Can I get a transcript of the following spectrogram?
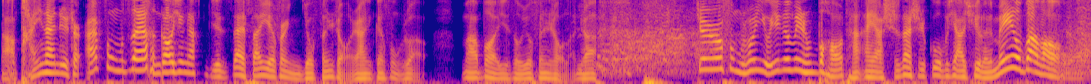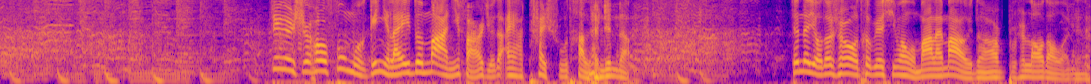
啊，谈一谈这事儿，哎，父母自然很高兴啊。就在三月份你就分手，然后你跟父母说，妈，不好意思，我就分手了，你知道？这时候父母说有一个为什么不好好谈？哎呀，实在是过不下去了，没有办法。这个时候，父母给你来一顿骂，你反而觉得哎呀太舒坦了，真的，真的有的时候我特别希望我妈来骂我一顿，而不是唠叨我，真的。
